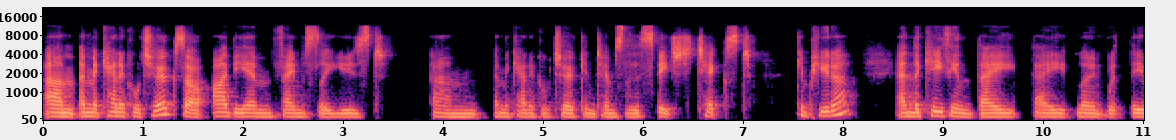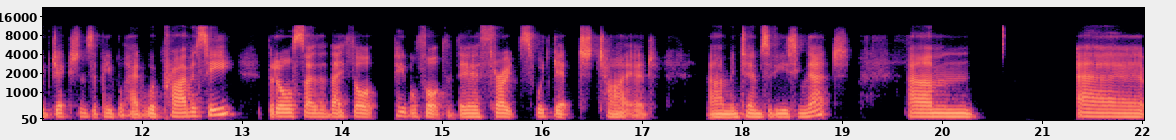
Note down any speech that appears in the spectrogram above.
Um, a mechanical Turk, so IBM famously used um, a mechanical Turk in terms of the speech to text computer. And the key thing that they they learned with the objections that people had were privacy, but also that they thought people thought that their throats would get tired um, in terms of using that. Um, uh,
